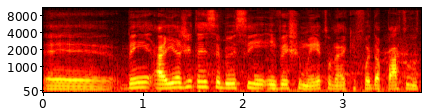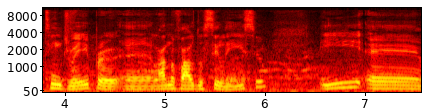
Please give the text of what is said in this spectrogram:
É, bem, aí a gente recebeu esse investimento, né, que foi da parte do Tim Draper, é, lá no Vale do Silício. E é,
